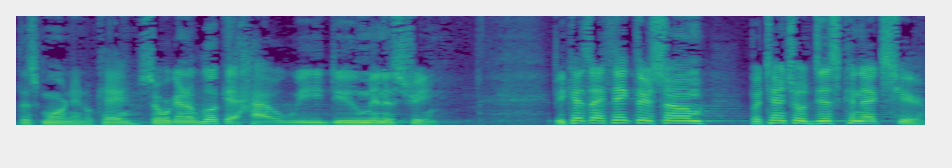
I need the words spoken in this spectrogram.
this morning, okay? So we're going to look at how we do ministry. Because I think there's some potential disconnects here.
